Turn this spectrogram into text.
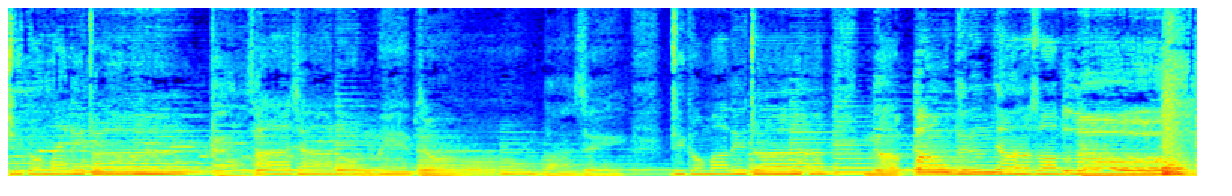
ဒီကောင်မလေးတော့ခံစားကြတော့မေပြောပါစေဒီကောင်မလေးတော့ငါပေါင်းသူများစွာဘလို့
